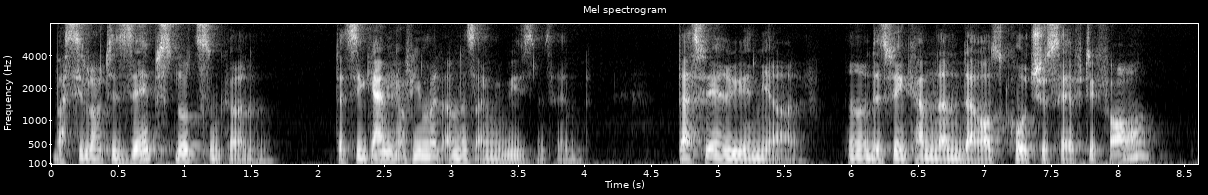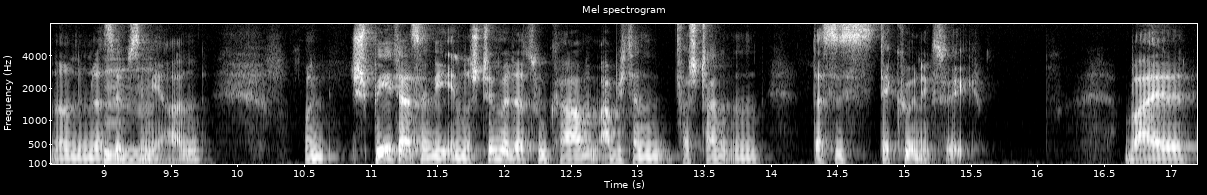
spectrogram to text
was die Leute selbst nutzen können, dass sie gar nicht auf jemand anders angewiesen sind, das wäre genial. Ne, und deswegen kam dann daraus Coach Yourself TV, ne, nimm das mhm. selbst in die Hand. Und später, als dann die innere Stimme dazu kam, habe ich dann verstanden, das ist der Königsweg. Weil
